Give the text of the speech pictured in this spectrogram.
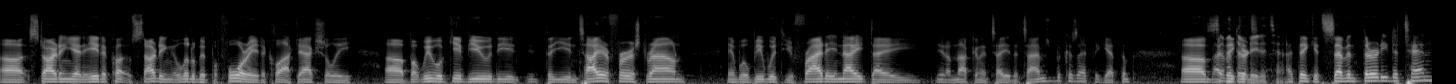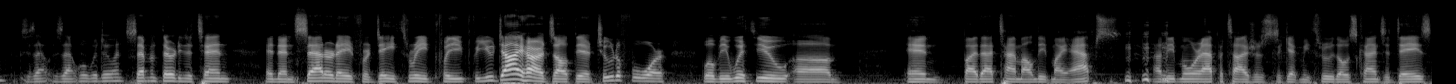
uh, starting at 8 o'clock, starting a little bit before 8 o'clock, actually. Uh, but we will give you the, the entire first round, and we'll be with you Friday night. I, you know, I'm not going to tell you the times because I forget them. Um, I think 7:30 to 10. I think it's 7:30 to 10. Is that is that what we're doing? 7:30 to 10, and then Saturday for day three for you, for you diehards out there, two to four. We'll be with you, um, and by that time I'll need my apps. I need more appetizers to get me through those kinds of days.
